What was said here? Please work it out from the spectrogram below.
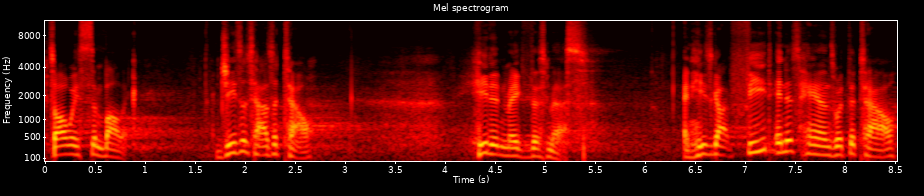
It's always symbolic. Jesus has a towel. He didn't make this mess. And he's got feet in his hands with the towel,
